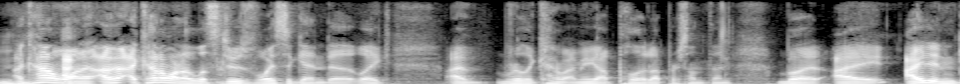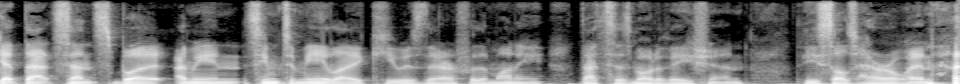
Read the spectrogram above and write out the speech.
I mm-hmm. kind of want to. I, I kind of want to listen to his voice again to like. I really kind of I mean, I'll pull it up or something. But I I didn't get that sense. But I mean, it seemed to me like he was there for the money. That's his motivation. He sells heroin.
